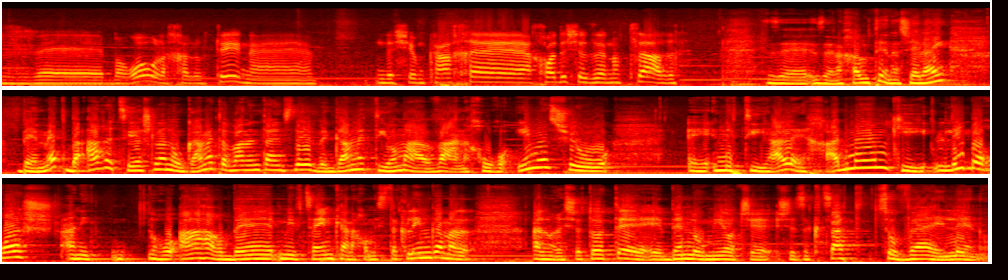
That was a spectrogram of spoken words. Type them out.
וברור לחלוטין, אה, לשם כך החודש הזה נוצר. זה, זה לחלוטין. השאלה היא, באמת בארץ יש לנו גם את הוולנטיינס דיי וגם את יום האהבה. אנחנו רואים איזשהו אה, נטייה לאחד מהם, כי לי בראש אני רואה הרבה מבצעים, כי אנחנו מסתכלים גם על, על רשתות אה, בינלאומיות, ש, שזה קצת צובע אלינו.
